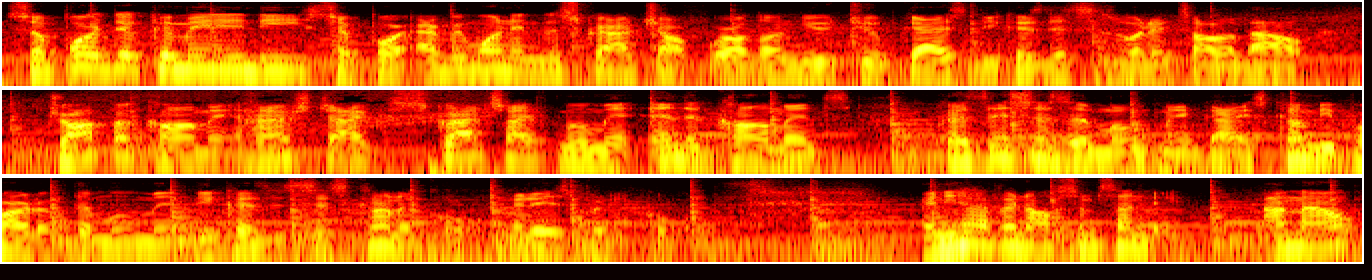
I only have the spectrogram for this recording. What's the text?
Support the community. Support everyone in the Scratch Off world on YouTube, guys, because this is what it's all about. Drop a comment. Hashtag Scratch Life Movement in the comments because this is a movement, guys. Come be part of the movement because this is kind of cool. It is pretty cool. And you have an awesome Sunday. I'm out.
